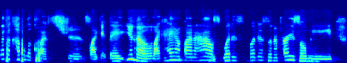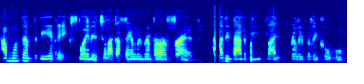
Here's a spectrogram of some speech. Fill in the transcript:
with a couple of questions. Like if they, you know, like, hey, I'm buying a house, what is what does an appraisal mean? I want them to be able to explain it to like a family member or friend. I think that'd be like really, really cool.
